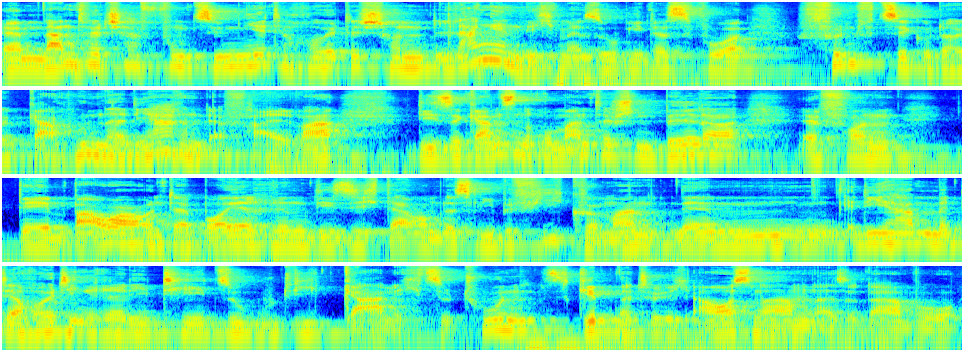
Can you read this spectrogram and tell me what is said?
ähm, Landwirtschaft funktioniert heute schon lange nicht mehr so, wie das vor 50 oder gar 100 Jahren der Fall war. Diese ganzen romantischen Bilder äh, von dem Bauer und der Bäuerin, die sich darum das liebe Vieh kümmern, ähm, die haben mit der heutigen Realität so gut wie gar nichts zu tun. Es gibt natürlich Ausnahmen, also da, wo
